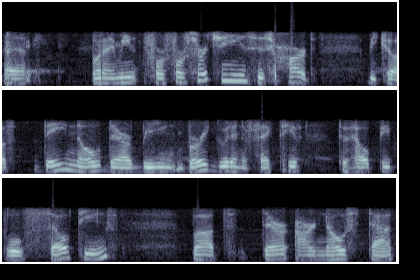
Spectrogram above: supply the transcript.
Uh, but I mean, for for search engines, it's hard because they know they are being very good and effective to help people sell things, but there are no stats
